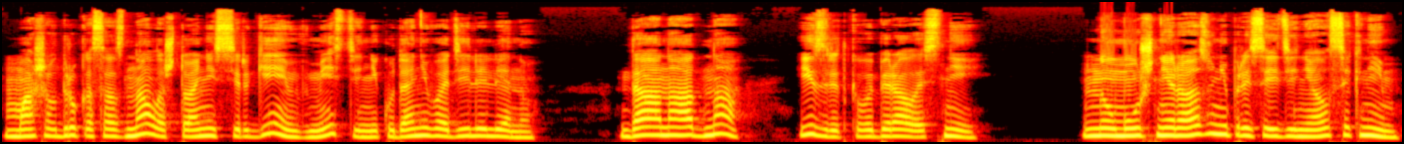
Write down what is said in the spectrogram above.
Маша вдруг осознала, что они с Сергеем вместе никуда не водили Лену. Да, она одна, изредка выбиралась с ней. Но муж ни разу не присоединялся к ним.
